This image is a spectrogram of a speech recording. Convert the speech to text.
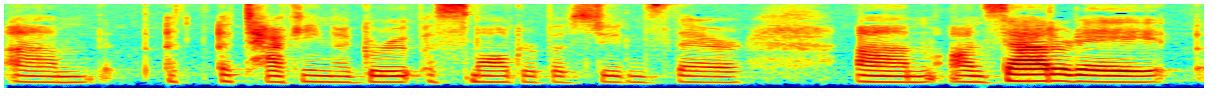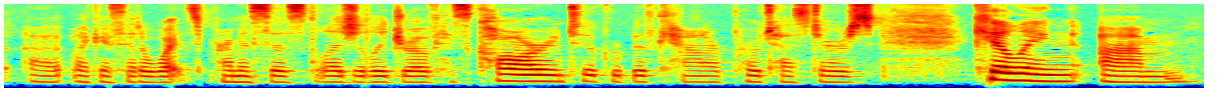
um, a- attacking a group, a small group of students there. Um, on Saturday, uh, like I said, a white supremacist allegedly drove his car into a group of counter protesters, killing um,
